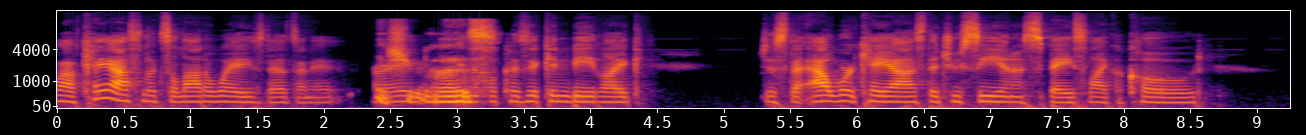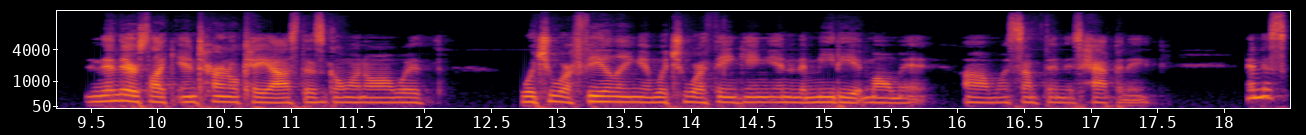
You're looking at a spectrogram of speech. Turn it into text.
Wow, chaos looks a lot of ways, doesn't it? Right? It sure does. Because you know, it can be like just the outward chaos that you see in a space like a code. And then there's like internal chaos that's going on with what you are feeling and what you are thinking in an immediate moment, um, when something is happening. And this,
